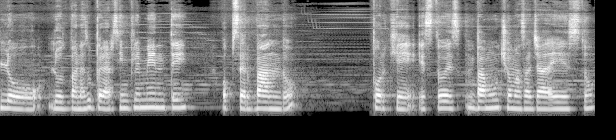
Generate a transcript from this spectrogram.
lo, los van a superar simplemente observando, porque esto es, va mucho más allá de esto,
